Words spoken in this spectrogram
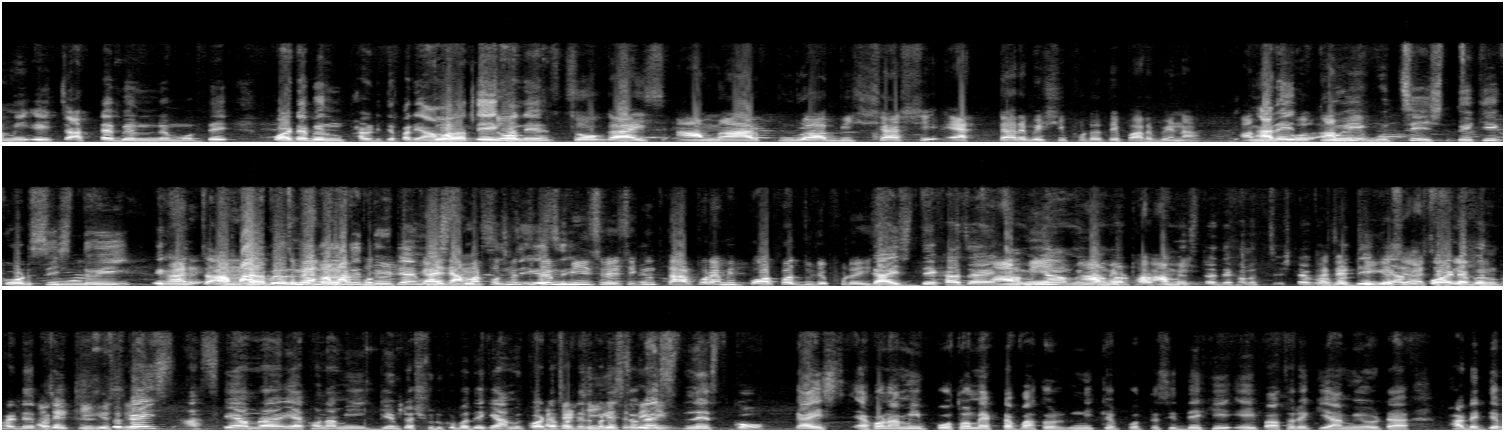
আমি এই চারটা বেলুনের মধ্যে কয়টা বেলুন ফাটিতে পারি? আমার হাতে এখানে সো গাইস আমার পুরা বিশ্বাস একটার বেশি ফোটাতে পারবে না। আমি আরে তুই বুঝছিস? তুই কি করছিস? তুই এখানে চারটা আমার বেলুনের মধ্যে দুইটা guys, আমার প্রথমে দুটো মিস হয়েছে কিন্তু তারপরে আমি পরপর দুটো ফোটাইছি। গাইস দেখা যায় আমি আমি- আমি আমি- আমার পারফরম্যান্সটা দেখানোর চেষ্টা করব দেখি আমি কয়টা বেলুন ফাটাতে পারি। ঠিক আছে। গাইস আজকে আমরা এখন আমি গেমটা শুরু করব দেখি আমি কয়টা আচ্ছা, ফাটাতে ঠিক আছে, তো গাইস লেটস গো গাইস এখন আমি প্রথম একটা পাথর নিক্ষেপ করতেছি দেখি এই পাথরে কি আমি ওটা ফাটাইতে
